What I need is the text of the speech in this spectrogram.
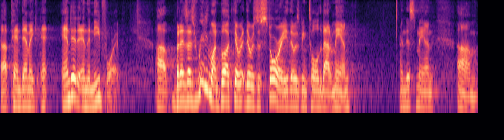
uh, pandemic ended and the need for it. Uh, but as I was reading one book, there, there, was a story that was being told about a man. And this man um,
